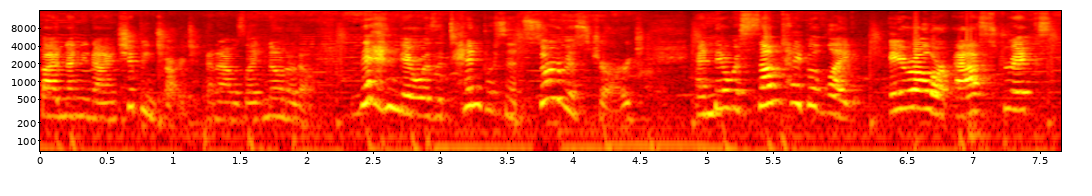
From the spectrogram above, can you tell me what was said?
$5.99 shipping charge. And I was like, no, no, no. Then there was a 10% service charge. And there was some type of like arrow or asterisk.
